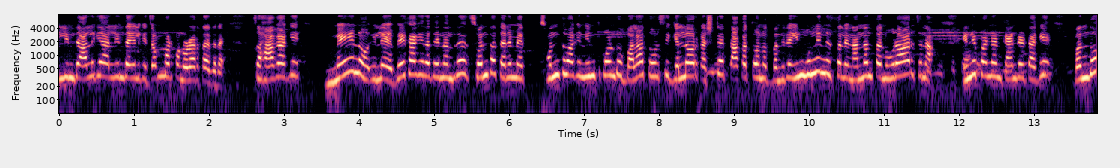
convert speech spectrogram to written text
ಇಲ್ಲಿಂದ ಅಲ್ಲಿಗೆ ಅಲ್ಲಿಂದ ಇಲ್ಲಿಗೆ ಜಂಪ್ ಮಾಡ್ಕೊಂಡು ಓಡಾಡ್ತಾ ಇದ್ದಾರೆ. ಸೊ ಹಾಗಾಗಿ ಮೇನು ಇಲ್ಲೇ ಬೇಕಾಗಿರೋದೇನಂದ್ರೆ ಸ್ವಂತ ತರಿಮೆ, ಸ್ವಂತವಾಗಿ ನಿಂತ್ಕೊಂಡು ಬಲ ತೋರಿಸಿ ಗೆಲ್ಲೋರ್ಗೆ ಅಷ್ಟೇ ತಾಕತ್ತು ಅನ್ನೋದು ಬಂದಿದೆ. ಇನ್ನು ಮುಂದಿನ ದಿವಸದಲ್ಲಿ ನನ್ನಂತ ನೂರಾರು ಜನ ಇಂಡಿಪೆಂಡೆಂಟ್ ಕ್ಯಾಂಡಿಡೇಟ್ ಆಗಿ ಬಂದು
